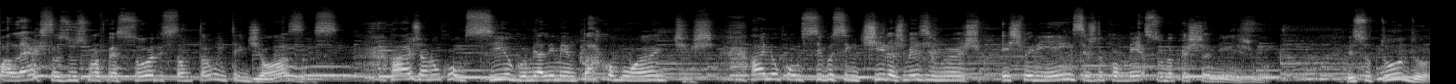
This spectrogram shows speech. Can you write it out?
palestras dos professores são tão entendiosas. Ah, já não consigo me alimentar como antes. Ah, não consigo sentir as mesmas experiências do começo do cristianismo. Isso tudo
